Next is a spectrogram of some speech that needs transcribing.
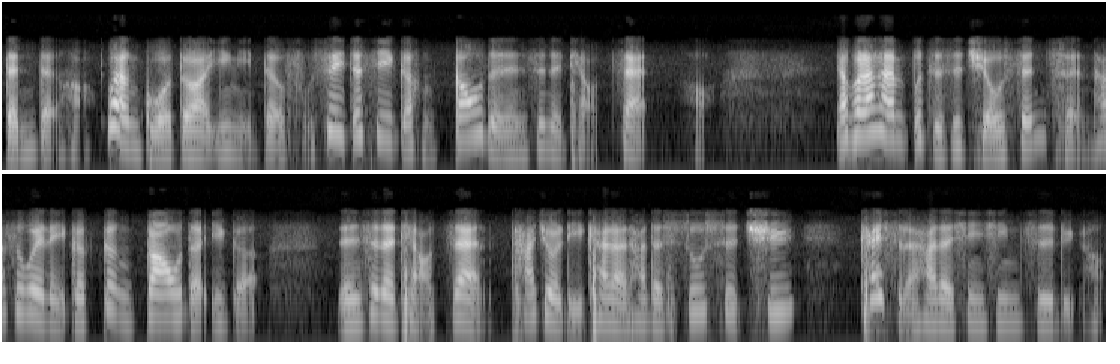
等等哈，万国都要因你得福。所以这是一个很高的人生的挑战。好，亚伯拉罕不只是求生存，他是为了一个更高的一个。人生的挑战，他就离开了他的舒适区，开始了他的信心之旅。哈，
